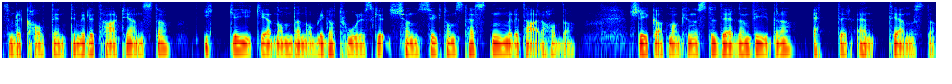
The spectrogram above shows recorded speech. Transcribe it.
som ble kalt inn til militærtjeneste, ikke gikk gjennom den obligatoriske kjønnssykdomstesten militæret hadde, slik at man kunne studere dem videre etter endt tjeneste.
